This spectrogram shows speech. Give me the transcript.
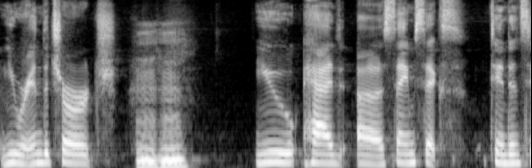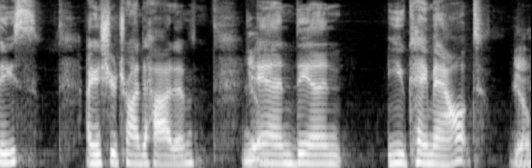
You were in the church. Mm-hmm. You had uh, same-sex tendencies. I guess you're trying to hide them. Yeah. And then you came out. Yeah.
